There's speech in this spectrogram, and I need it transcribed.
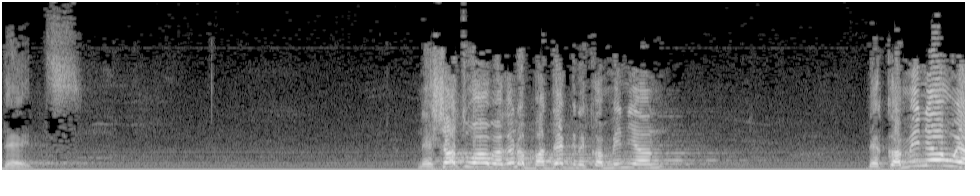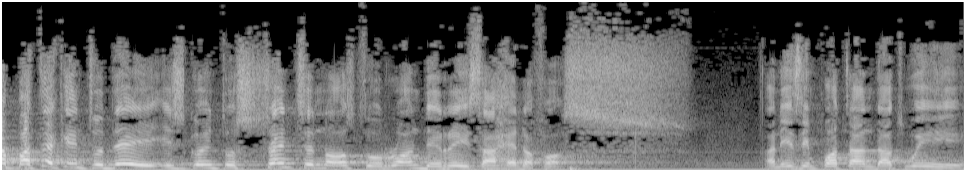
Death. A short while, we're going to partake in the communion. The communion we are partaking today is going to strengthen us to run the race ahead of us. And it's important that we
